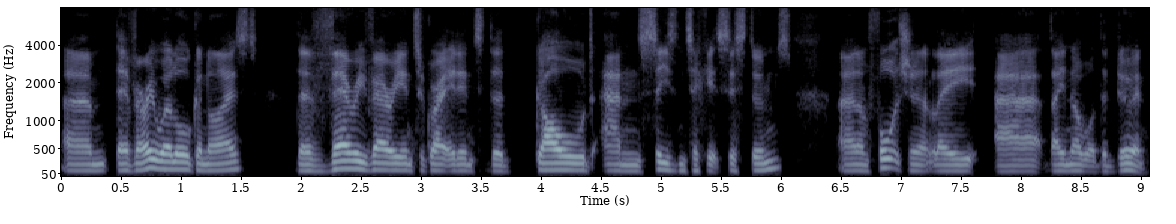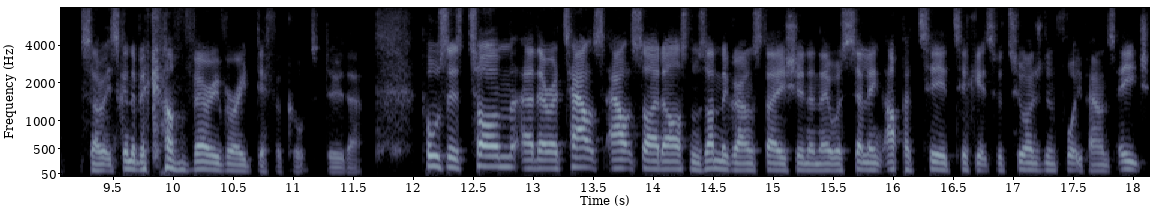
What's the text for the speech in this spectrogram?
Um, they're very well organised. They're very, very integrated into the gold and season ticket systems. And unfortunately, uh, they know what they're doing. So it's going to become very, very difficult to do that. Paul says, Tom, uh, there are touts outside Arsenal's underground station and they were selling upper tier tickets for £240 each.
